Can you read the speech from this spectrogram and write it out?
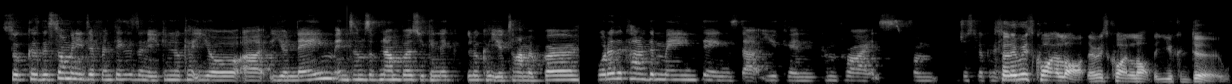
so because there's so many different things isn't it? you can look at your uh, your name in terms of numbers you can look at your time of birth what are the kind of the main things that you can comprise from just looking at So there is quite a lot. There is quite a lot that you can do,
